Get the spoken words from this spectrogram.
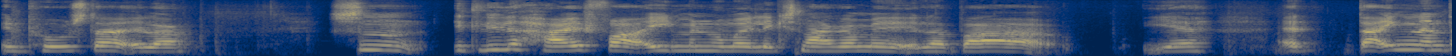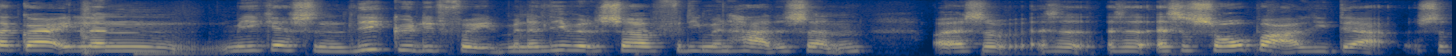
en poster, eller sådan et lille hej fra en, man normalt ikke snakker med, eller bare, ja, at der er ingen anden, der gør et eller andet mega sådan ligegyldigt for en, men alligevel så, fordi man har det sådan, og er så, altså, altså, er så sårbar lige der, så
